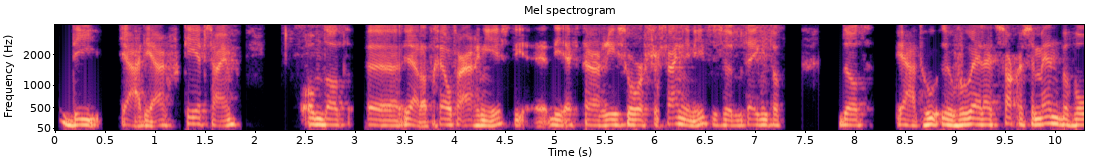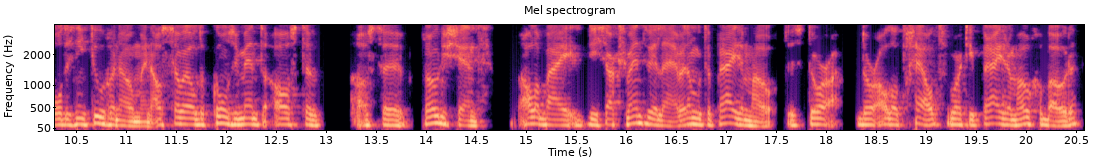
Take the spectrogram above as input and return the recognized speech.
die, ja, die eigenlijk verkeerd zijn omdat uh, ja, dat geld er eigenlijk niet is. Die, die extra resources zijn er niet. Dus dat betekent dat, dat ja, de hoeveelheid zakken cement bijvoorbeeld is niet toegenomen. En als zowel de consument als de, als de producent allebei die zak cement willen hebben, dan moet de prijs omhoog. Dus door, door al dat geld wordt die prijs omhoog geboden.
